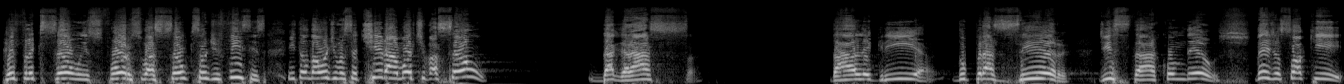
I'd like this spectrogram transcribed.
reflexão, esforço, ação que são difíceis. Então, da onde você tira a motivação? Da graça, da alegria, do prazer de estar com Deus. Veja só que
